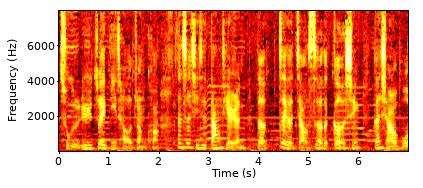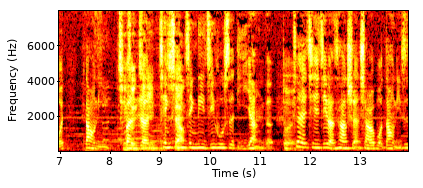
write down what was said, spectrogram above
处于最低潮的状况。但是其实钢铁人的这个角色的个性跟小劳勃。到你本人亲身经历几乎是一样的，对，所以其实基本上选小劳勃道尼是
